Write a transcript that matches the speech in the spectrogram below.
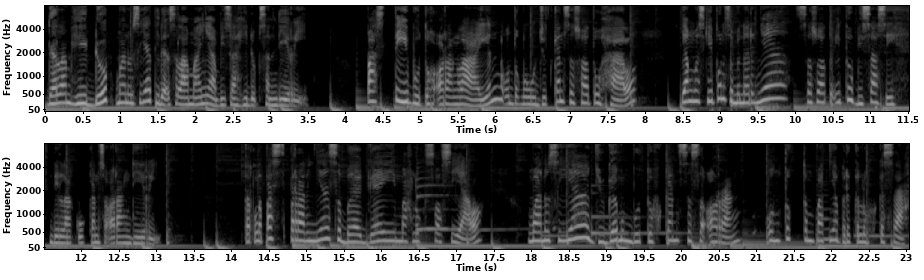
Dalam hidup, manusia tidak selamanya bisa hidup sendiri. Pasti butuh orang lain untuk mewujudkan sesuatu hal yang meskipun sebenarnya sesuatu itu bisa sih dilakukan seorang diri. Terlepas perannya sebagai makhluk sosial, manusia juga membutuhkan seseorang untuk tempatnya berkeluh kesah.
